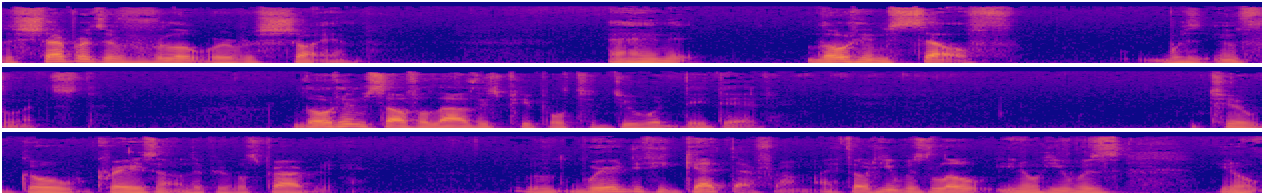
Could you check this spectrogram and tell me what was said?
the shepherds of Lot were rishaim, and Lot himself was influenced. Lot himself allowed these people to do what they did to go graze on other people's property. Where did he get that from? I thought he was low. You know, he was, you know,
